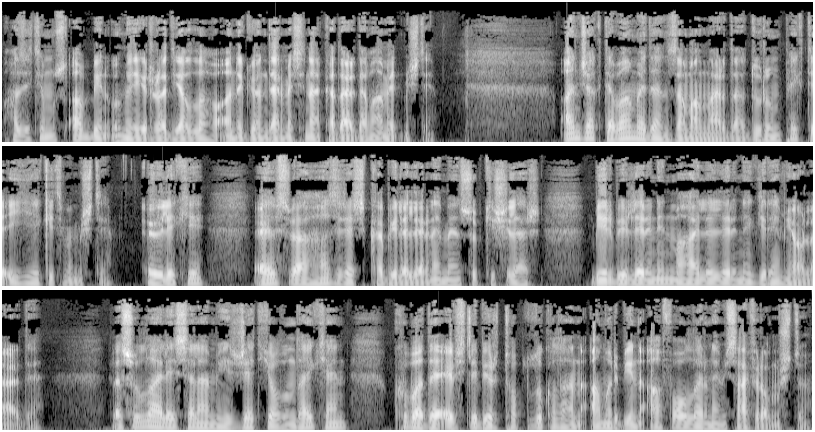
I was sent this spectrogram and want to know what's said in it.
Hz. Mus'ab bin Umeyr radıyallahu anı göndermesine kadar devam etmişti. Ancak devam eden zamanlarda durum pek de iyiye gitmemişti. Öyle ki Evs ve Hazreç kabilelerine mensup kişiler birbirlerinin mahallelerine giremiyorlardı. Resulullah aleyhisselam hicret yolundayken Kuba'da Evsli bir topluluk olan Amr bin Af oğullarına misafir olmuştu.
